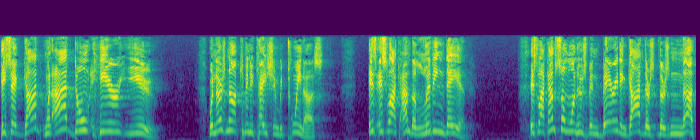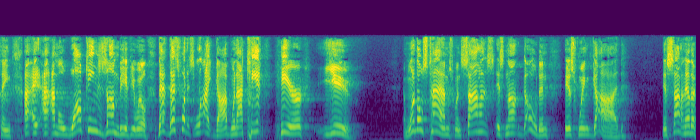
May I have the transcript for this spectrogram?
He said, God, when I don't hear you, when there's not communication between us, it's, it's like I'm the living dead. It's like I'm someone who's been buried in God. There's, there's nothing. I, I, I'm a walking zombie, if you will. That, that's what it's like, God, when I can't hear you. And one of those times when silence is not golden is when God is silent. Now, there,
